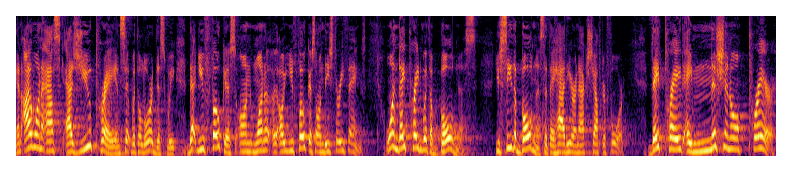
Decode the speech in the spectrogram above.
And I want to ask, as you pray and sit with the Lord this week, that you focus on one, uh, or you focus on these three things. One, they prayed with a boldness. You see the boldness that they had here in Acts chapter 4. They prayed a missional prayer.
